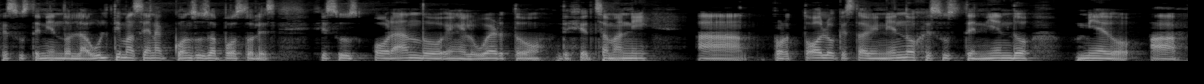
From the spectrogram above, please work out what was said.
Jesús teniendo la última cena con sus apóstoles, Jesús orando en el huerto de Getsemaní, a por todo lo que está viniendo, Jesús teniendo miedo a...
